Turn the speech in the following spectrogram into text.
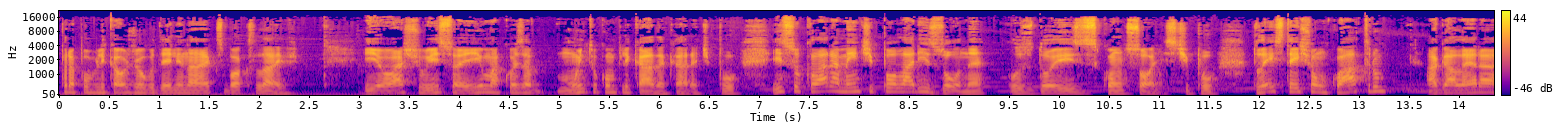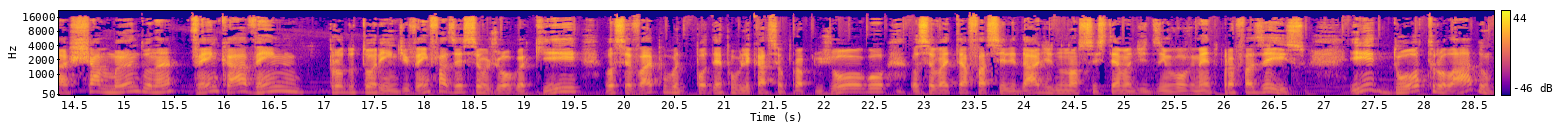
para publicar o jogo dele na Xbox Live. E eu acho isso aí uma coisa muito complicada, cara. Tipo, isso claramente polarizou, né? Os dois consoles. Tipo, PlayStation 4, a galera chamando, né? Vem cá, vem produtor indie, vem fazer seu jogo aqui, você vai poder publicar seu próprio jogo, você vai ter a facilidade no nosso sistema de desenvolvimento para fazer isso. E do outro lado,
